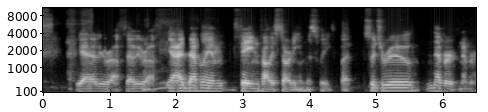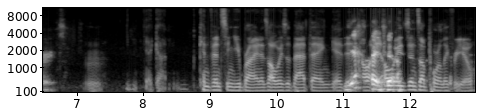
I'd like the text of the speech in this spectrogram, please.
Yeah, that'd be rough. That'd be rough. Yeah, I definitely am fading probably starting him this week, but switcheroo never never hurts. Mm, yeah, God, convincing you, Brian, is always a bad thing. It, it Yeah, al- I it always ends up poorly for you.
